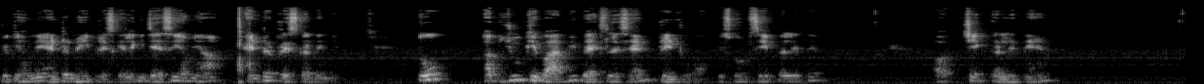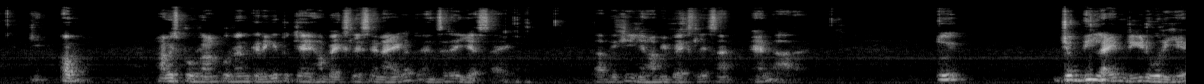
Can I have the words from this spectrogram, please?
क्योंकि हमने एंटर नहीं प्रेस किया। लेकिन जैसे हम यहाँ एंटर प्रेस कर देंगे। तो अब यू के बाद भी बैक स्लैश एन प्रिंट होगा। इसको हम सेव कर लेते हैं और चेक कर लेते हैं कि अब हम इस प्रोग्राम को रन करेंगे तो क्या यहाँ बैकस्लेस एन आएगा? तो आंसर है यस आएगा। तो आप देखिए यहाँ भी बैकस्लेस एन आ रहा है। तो जब भी लाइन रीड हो रही है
